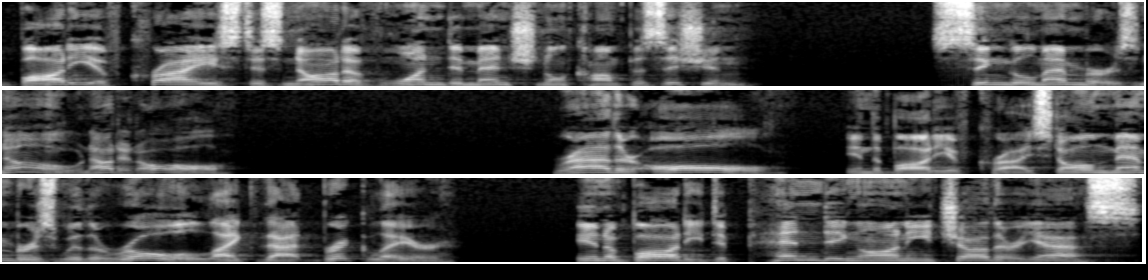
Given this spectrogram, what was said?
body of Christ is not of one dimensional composition, single members. No, not at all. Rather, all in the body of Christ, all members with a role, like that bricklayer, in a body, depending on each other, yes.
